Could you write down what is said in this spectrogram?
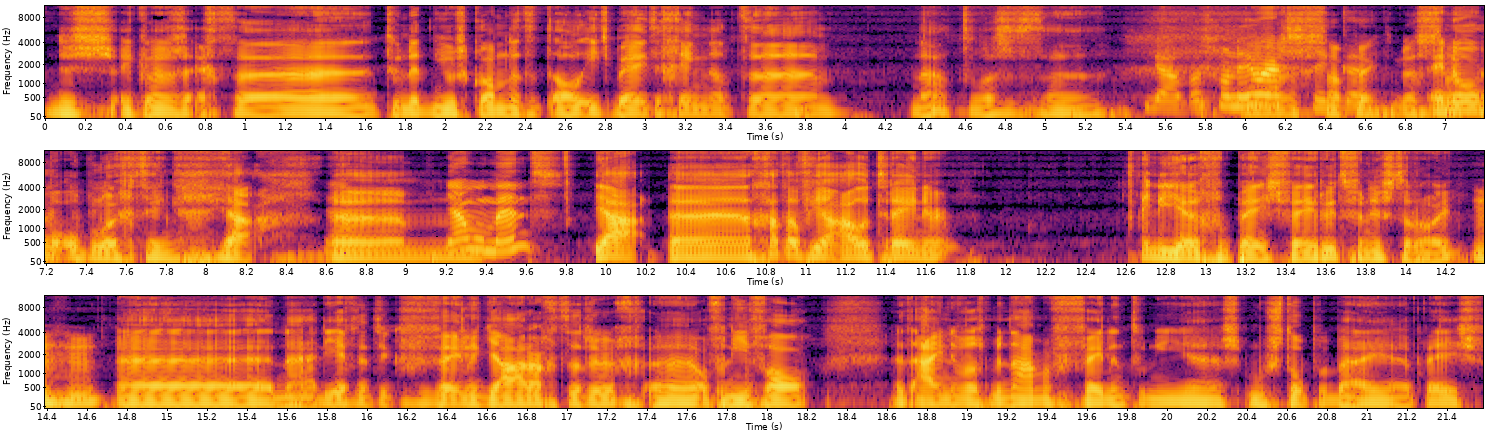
Dus ik was echt... eh, toen het nieuws kwam dat het al iets beter ging, dat... eh, nou, toen was het eh, Ja, het was gewoon heel Ja, erg dat snap schrikken. ik. Enorme ik. opluchting. Ja. Ja. Ehm, Jouw moment? Ja, eh, het gaat over jouw oude trainer. In de jeugd van PSV, Ruud van Nistelrooy. Mhm. Eh, nou ja, die heeft natuurlijk een vervelend jaar achter de rug. Eh, of in ieder geval, het einde was met name vervelend toen hij eh, moest stoppen bij PSV.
